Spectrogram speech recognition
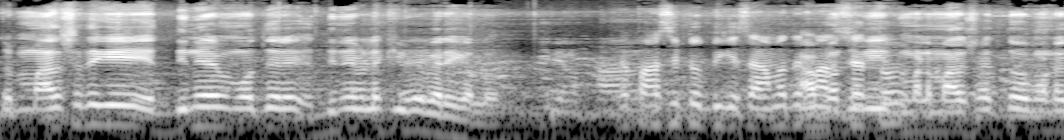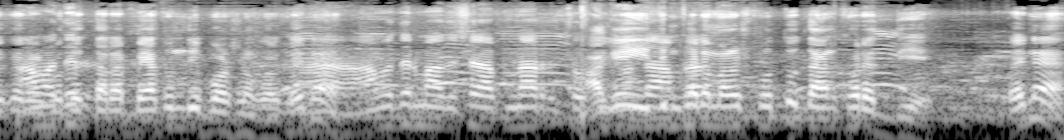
তো মাদ্রাসা থেকে দিনের মধ্যে দিনের বেলা কীভাবে বেড়ে গেল? পাঁচই টপিক গেছে আমাদের মাদ্রাসা মানে মাদ্রাসায় তো মনে করেন আমাদের- তারা বেতন দিয়ে পড়াশোনা করে তাই না? হ্যাঁ, আমাদের মাদ্রাসা আপনার আগে ঘণ্টা ইতিম আমরা- খানে মানুষ পড়তো দান খরচ দিয়ে তাই না?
